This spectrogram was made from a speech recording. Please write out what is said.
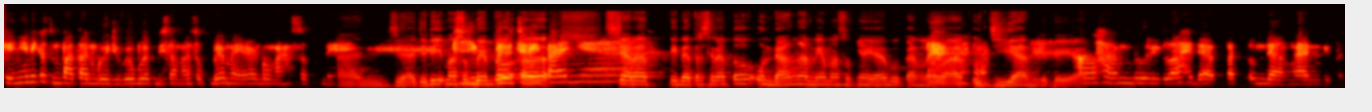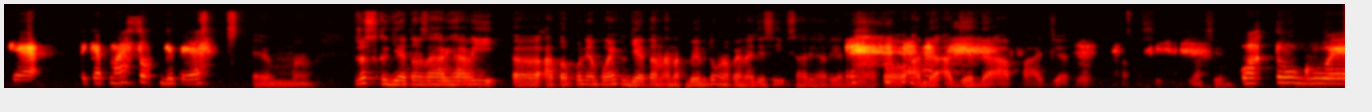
kayaknya ini kesempatan gue juga buat bisa masuk bem akhirnya gue masuk deh Anja. Jadi masuk gitu BEM tuh eh, ceritanya secara tidak tersirat tuh undangan ya masuknya ya, bukan lewat ujian gitu ya. alhamdulillah dapat undangan gitu kayak tiket masuk gitu ya Emang. Terus kegiatan sehari-hari eh, ataupun yang pokoknya kegiatan anak BEM tuh ngapain aja sih sehari-hariannya atau ada agenda apa aja tuh? Apa sih? Jelasin. waktu gue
